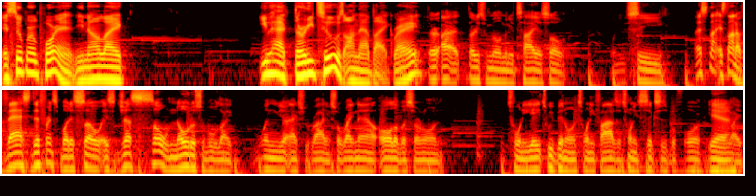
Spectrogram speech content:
it's super important. You know, like you had 32s on that bike, right? Thir- I had 32 millimeter tire, so when you see, it's not it's not a vast difference, but it's so it's just so noticeable, like when you're actually riding. So right now, all of us are on 28s. We've been on 25s or 26s before. Yeah. like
